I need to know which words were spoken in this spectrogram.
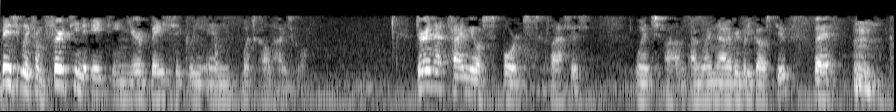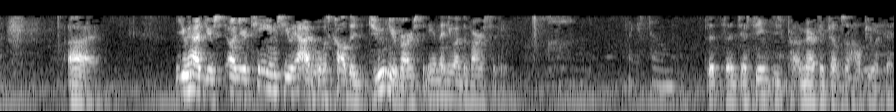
Basically, from 13 to 18, you're basically in what's called high school. During that time, you have sports classes, which um, I'm learning not everybody goes to, but uh, you had your on your teams you had what was called the junior varsity, and then you had the varsity. It's like a film. That's uh, just these American films will help you with this.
